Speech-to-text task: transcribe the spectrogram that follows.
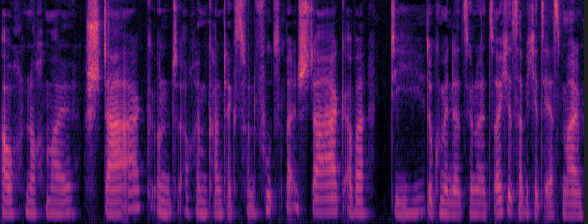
auch nochmal stark und auch im Kontext von Fußball stark, aber die Dokumentation als solches habe ich jetzt erstmal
